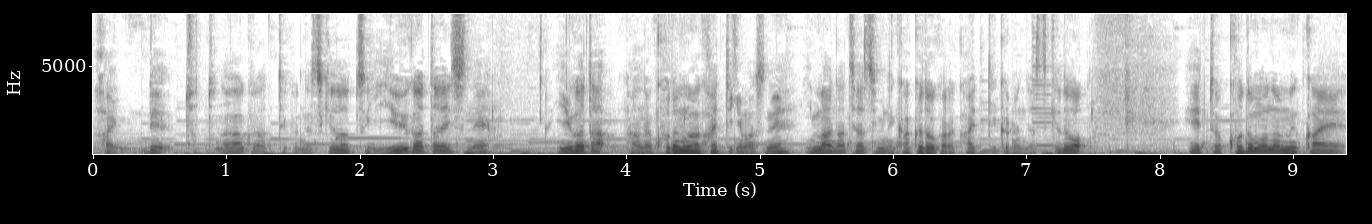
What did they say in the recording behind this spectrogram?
はい。でちょっと長くなっていくんですけど次夕方ですね。夕方あの子供が帰ってきますね。今夏休みで学童から帰ってくるんですけどえっと、子供の迎え、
